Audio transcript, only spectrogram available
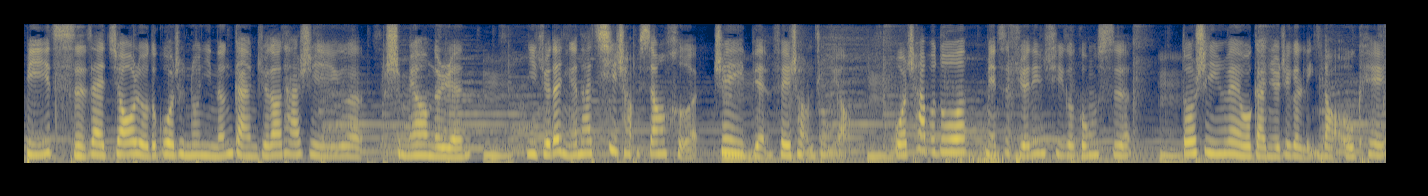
彼此在交流的过程中，你能感觉到他是一个什么样的人，嗯。你觉得你跟他气场相合，这一嗯点非常重要。嗯。我差不多每次决定去一个公司，嗯。都是因为我感觉这个领导 OK，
